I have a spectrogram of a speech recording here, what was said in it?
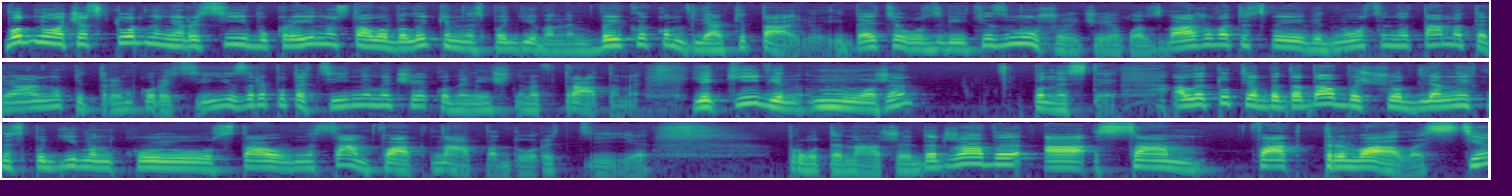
Водночас вторгнення Росії в Україну стало великим несподіваним викликом для Китаю. Йдеться у звіті, змушуючи його зважувати свої відносини та матеріальну підтримку Росії з репутаційними чи економічними втратами, які він може. Понести. Але тут я би додав би, що для них несподіванкою став не сам факт нападу Росії проти нашої держави, а сам факт тривалості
